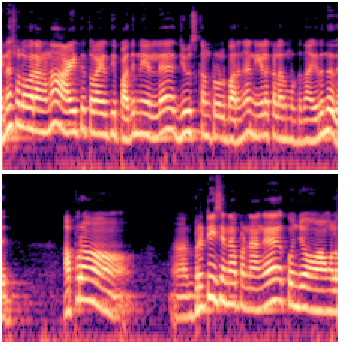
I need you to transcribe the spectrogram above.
என்ன சொல்ல வராங்கன்னா ஆயிரத்தி தொள்ளாயிரத்தி பதினேழில் ஜூஸ் கண்ட்ரோல் பாருங்கள் நீல கலர் மட்டும்தான் இருந்தது. அப்புறம் பிரிட்டிஷ் என்ன பண்ணாங்க கொஞ்சம் அவங்கள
